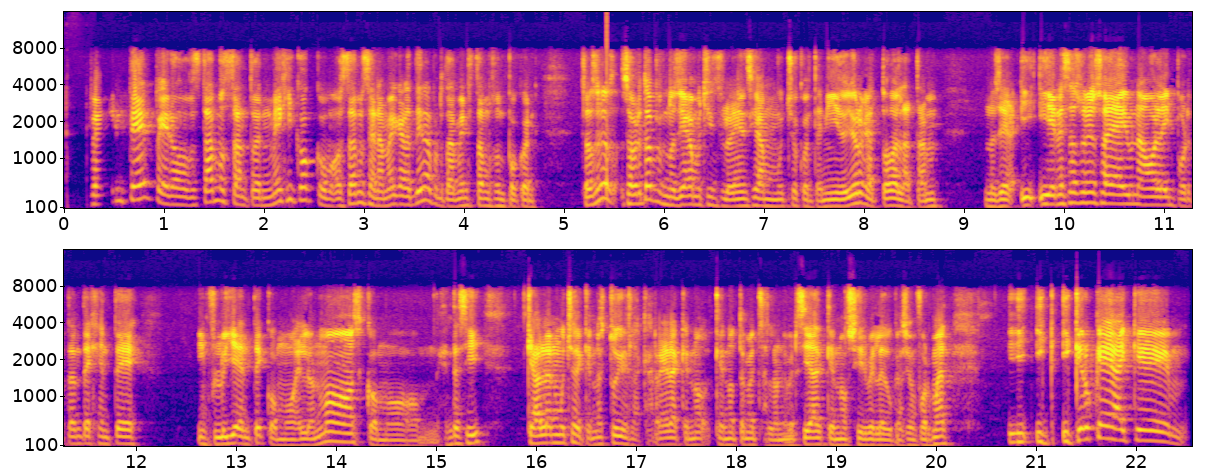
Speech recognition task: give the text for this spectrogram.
diferente, pero estamos tanto en México como estamos en América Latina, pero también estamos un poco en Estados Unidos. Sobre todo, pues nos llega mucha influencia, mucho contenido. Yo creo que a toda la TAM nos llega. Y, y en Estados Unidos hay una ola importante de gente influyente como Elon Musk, como gente así, que hablan mucho de que no estudies la carrera, que no, que no te metas a la universidad, que no sirve la educación formal. Y, y, creo que hay que,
